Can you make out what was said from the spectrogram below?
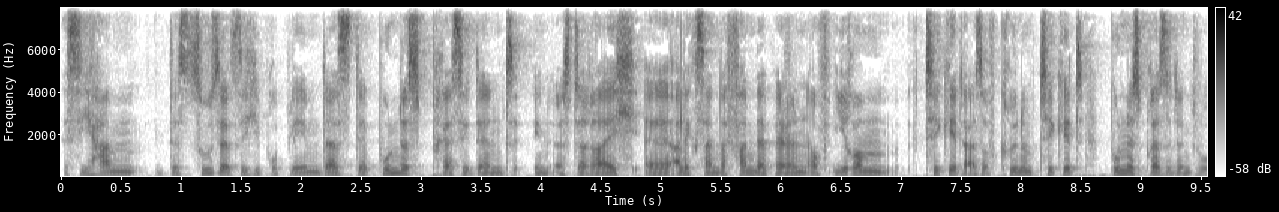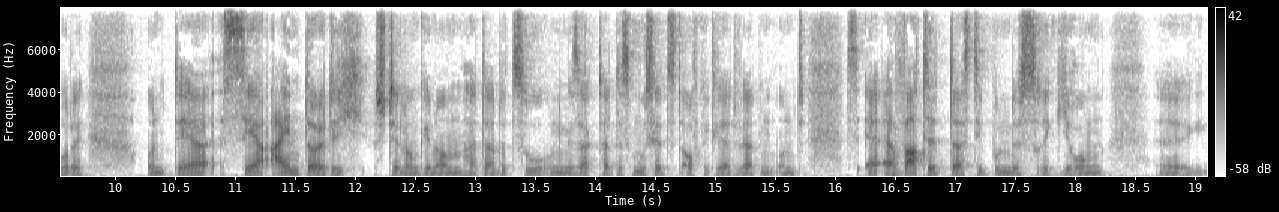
sie haben das zusätzliche Problem, dass der Bundespräsident in Österreich, äh, Alexander van der Bellen, auf ihrem Ticket, also auf grünem Ticket, Bundespräsident wurde und der sehr eindeutig Stellung genommen hat da dazu und gesagt hat, das muss jetzt aufgeklärt werden und er erwartet, dass die Bundesregierung äh,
